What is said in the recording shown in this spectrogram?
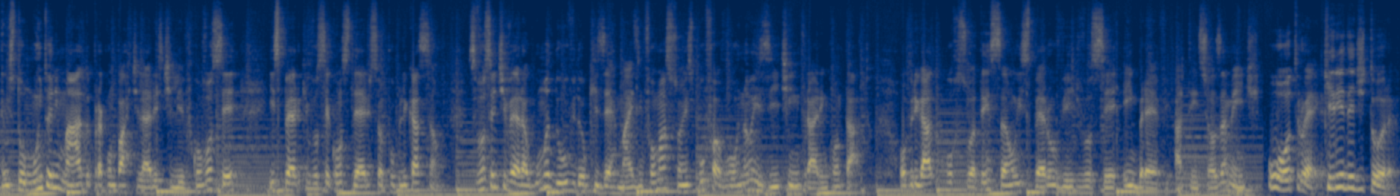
Eu estou muito animado para compartilhar este livro com você e espero que você considere sua publicação. Se você tiver alguma dúvida ou quiser mais informações, por favor, não hesite em entrar em contato. Obrigado por sua atenção e espero ouvir de você em breve, atenciosamente. O outro é: Querida editora,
